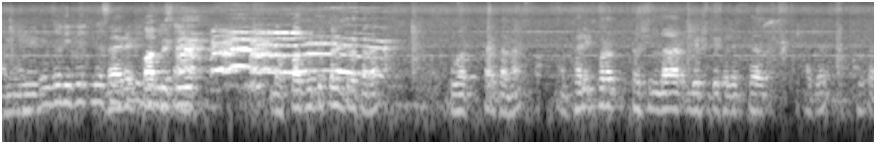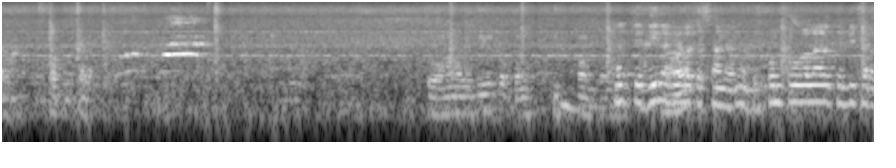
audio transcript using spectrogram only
आणि हे direct copy to. Copy to collector करा. वर करताना. खाली परत तहसीलदार डेप्युटी कलेक्टर असं हे करा. कॉपी करा नाही ते दिला गेला तर सांगा ना. ते पंपवाला ते बिचारा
